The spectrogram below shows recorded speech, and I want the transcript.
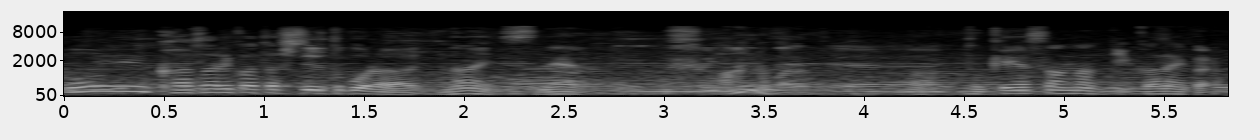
こういう飾り方してるところはないですねあんのかな、まあ、時計屋さんなんて行かないから uh.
